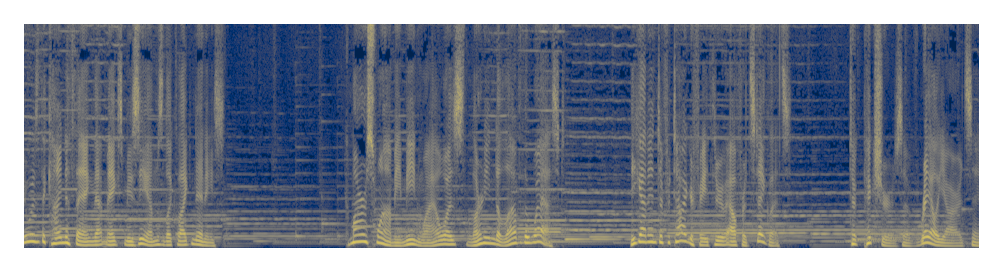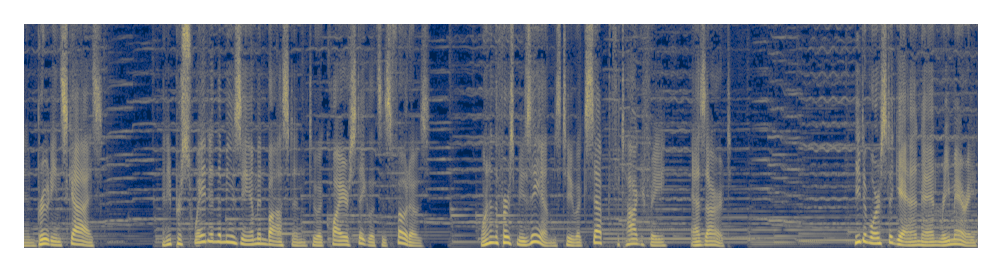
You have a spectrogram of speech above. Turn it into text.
It was the kind of thing that makes museums look like ninnies. Coomaraswamy, meanwhile, was learning to love the West. He got into photography through Alfred Stieglitz, took pictures of rail yards and brooding skies and he persuaded the museum in Boston to acquire Stieglitz's photos, one of the first museums to accept photography as art. He divorced again and remarried,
